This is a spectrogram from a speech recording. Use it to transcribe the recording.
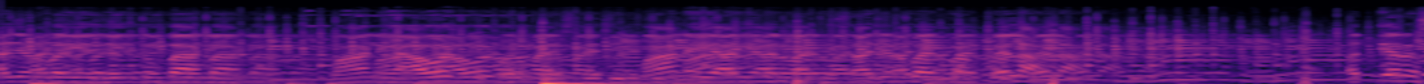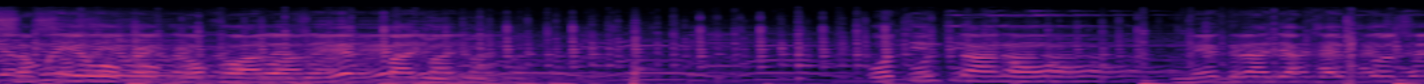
સાજણભાઈએ જગદંબાની માની આવડની ફરમાઈશ હતી માને યાદ કરવાથી સાજણભાઈ પણ પહેલા. અત્યારે સમય એવો કંઈક નોખો હાલે છે, એક બાજુ. ઓચિંતાનો મેઘરાજા ખાઈપતો છે,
